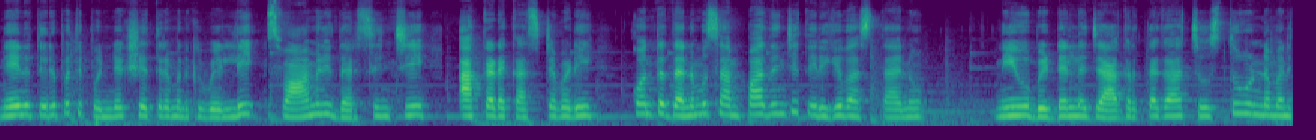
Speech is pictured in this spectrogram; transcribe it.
నేను తిరుపతి పుణ్యక్షేత్రమునకు వెళ్ళి స్వామిని దర్శించి అక్కడ కష్టపడి కొంత ధనము సంపాదించి తిరిగి వస్తాను. నీవు బిడ్డల్ని జాగ్రత్తగా చూస్తూ ఉండమని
